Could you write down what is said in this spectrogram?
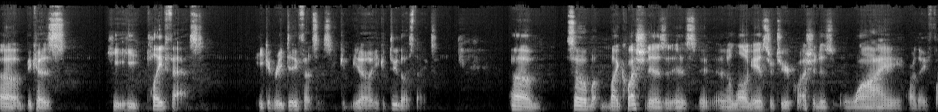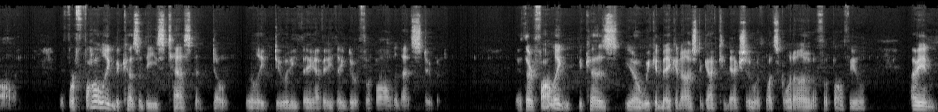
uh, because he he played fast. He could read defenses. He could, you know, he could do those things. Um, so my question is is a long answer to your question is why are they falling? If we're falling because of these tests that don't really do anything, have anything to do with football, then that's stupid. If they're falling because you know we can make an honest to god connection with what's going on in a football field, I mean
